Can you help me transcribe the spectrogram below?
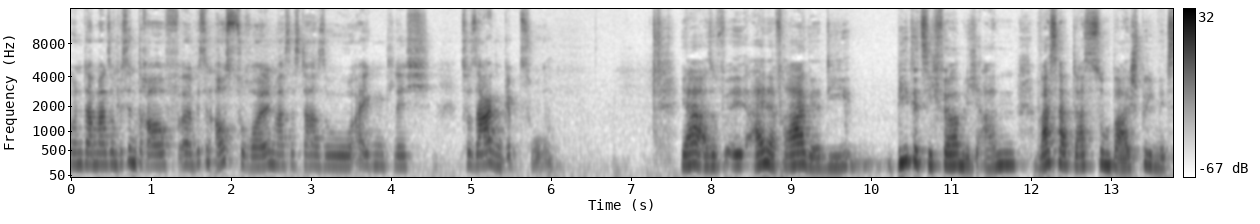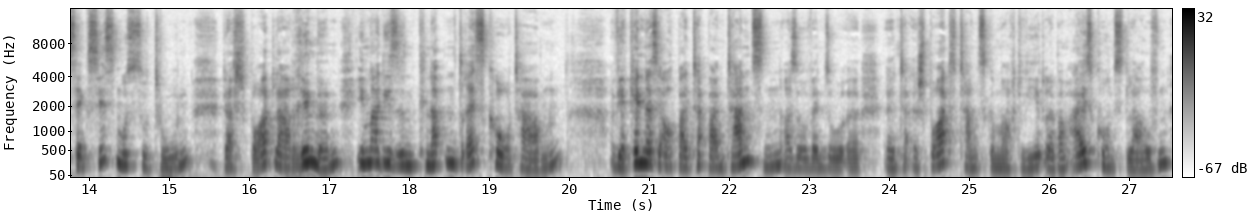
und da mal so ein bisschen drauf, äh, ein bisschen auszurollen, was es da so eigentlich zu sagen gibt zu. Ja, also äh, eine Frage, die bietet sich förmlich an. Was hat das zum Beispiel mit Sexismus zu tun, dass Sportlerinnen immer diesen knappen Dresscode haben? Wir kennen das ja auch bei, beim Tanzen, also wenn so äh, äh Sporttanz gemacht wird oder beim Eiskunstlaufen.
